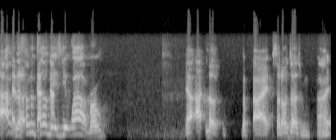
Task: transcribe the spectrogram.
I, Hey, look, some of them tailgates get wild, bro. Yeah, I, look, look. All right, so don't judge me. All right,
